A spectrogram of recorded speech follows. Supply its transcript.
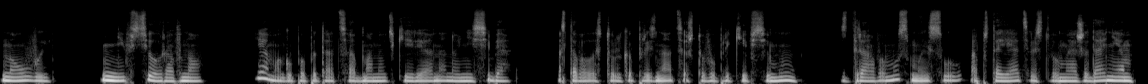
но, увы, не все равно. Я могу попытаться обмануть Кириана, но не себя. Оставалось только признаться, что, вопреки всему, здравому смыслу, обстоятельствам и ожиданиям,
